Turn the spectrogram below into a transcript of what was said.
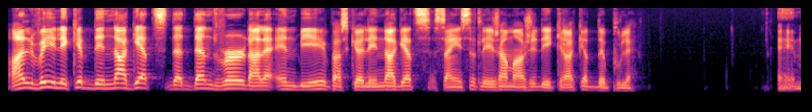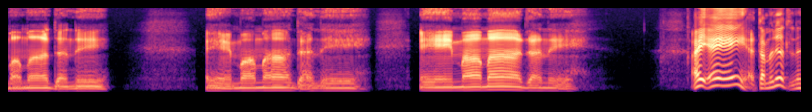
enlever l'équipe des Nuggets de Denver dans la NBA parce que les Nuggets, ça incite les gens à manger des croquettes de poulet. un moment donné, un moment donné, un moment donné. Hey, hey, hey, attends une minute, là.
